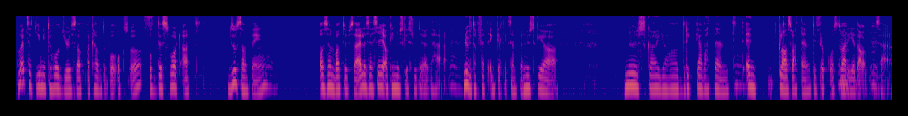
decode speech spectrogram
på ett sätt you need to hold yourself accountable också. Och det är svårt att do something Mm. och sen bara typ så här, eller så här, säga okej nu ska jag sluta göra det här. Mm. Nu vi tar ett fett enkelt exempel. Nu ska jag nu ska jag dricka vatten, t- Mm. en glas vatten till frukost Mm. varje dag. Mm. Så här.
